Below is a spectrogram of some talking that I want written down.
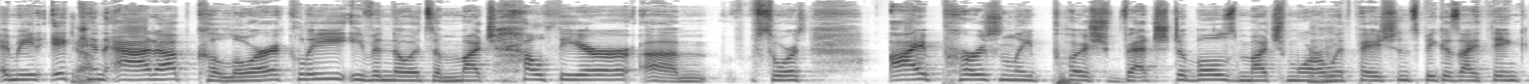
I mean, it yeah. can add up calorically, even though it's a much healthier um, source. I personally push vegetables much more mm-hmm. with patients because I think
